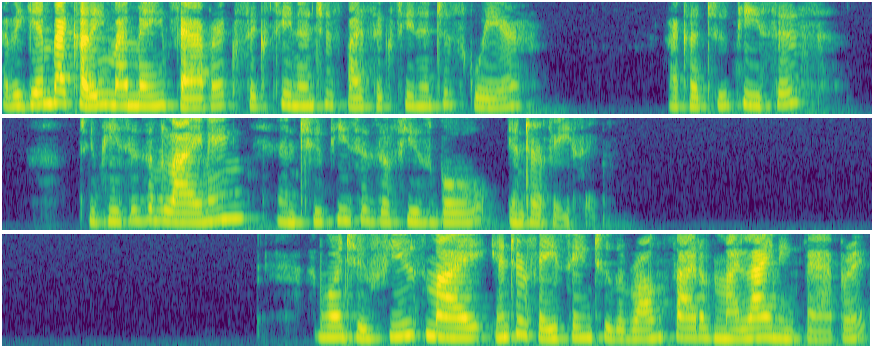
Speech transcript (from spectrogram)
I begin by cutting my main fabric 16 inches by 16 inches square. I cut two pieces, two pieces of lining, and two pieces of fusible interfacing. I'm going to fuse my interfacing to the wrong side of my lining fabric,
